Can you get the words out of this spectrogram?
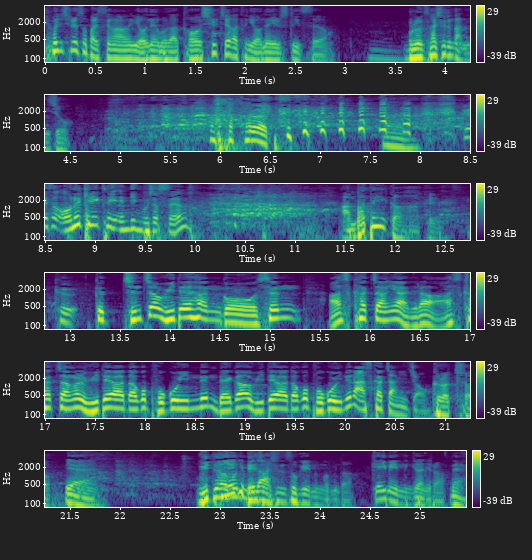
현실에서 발생하는 연애보다 더 실제 같은 연애일 수도 있어요. 물론 사실은 아니죠. 그래서 어느 캐릭터의 엔딩 보셨어요? 안 봤다니까. 그. 그, 그, 진짜 위대한 것은 아스카짱이 아니라 아스카짱을 위대하다고 보고 있는 내가 위대하다고 보고 있는 아스카짱이죠. 그렇죠. 예. 위대함은 내 얘기입니다. 자신 속에 있는 겁니다. 게임에 있는 게 아니라. 네.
